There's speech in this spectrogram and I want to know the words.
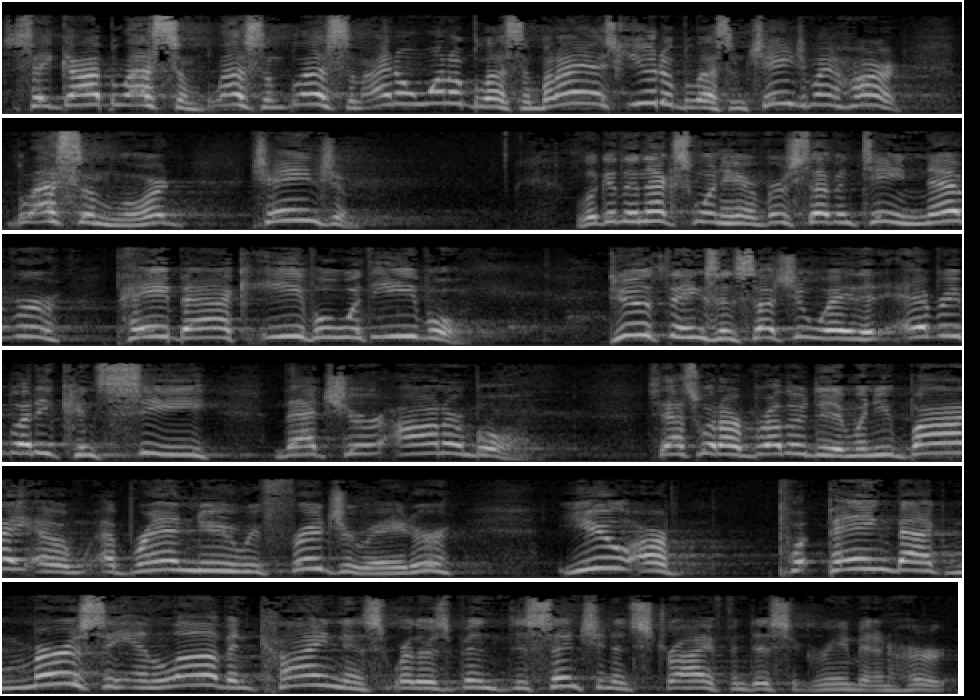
To say, God bless them, bless them, bless them. I don't want to bless them, but I ask you to bless them. Change my heart. Bless them, Lord. Change them. Look at the next one here, verse 17. Never pay back evil with evil. Do things in such a way that everybody can see that you're honorable. See, that's what our brother did. When you buy a, a brand new refrigerator, you are paying back mercy and love and kindness where there's been dissension and strife and disagreement and hurt.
